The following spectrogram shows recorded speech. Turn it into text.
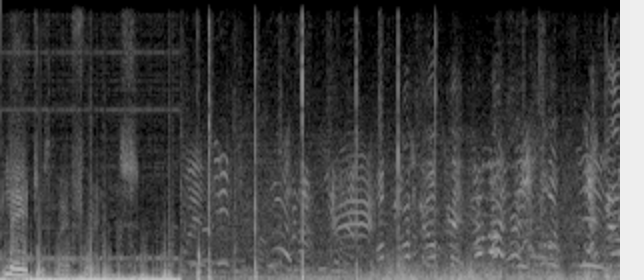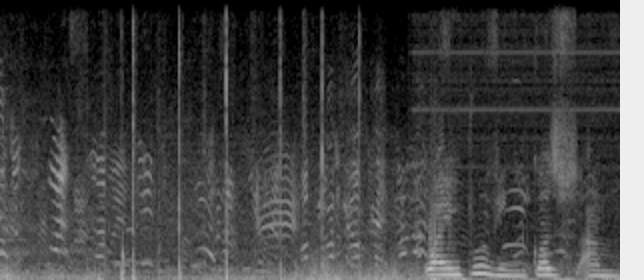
play it with my friends. We're improving because um,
